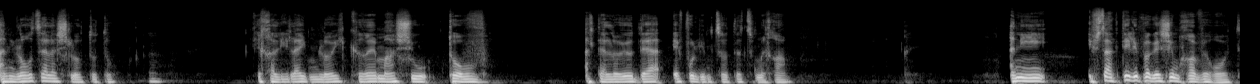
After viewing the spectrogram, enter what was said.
אני לא רוצה להשלות אותו. כן. כי חלילה, אם לא יקרה משהו טוב, אתה לא יודע איפה למצוא את עצמך. אני הפסקתי להיפגש עם חברות,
